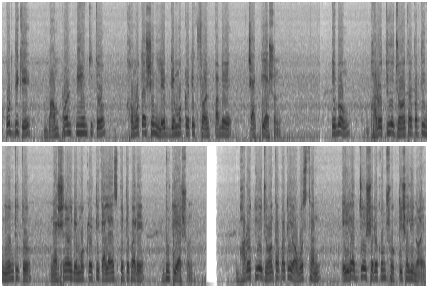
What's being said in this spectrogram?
অপরদিকে বামফ্রন্ট নিয়ন্ত্রিত ক্ষমতাসীন লেফট ডেমোক্রেটিক ফ্রন্ট পাবে চারটি আসন এবং ভারতীয় জনতা পার্টি নিয়ন্ত্রিত ন্যাশনাল ডেমোক্রেটিক অ্যালায়েন্স পেতে পারে দুটি আসন। ভারতীয় জনতা পার্টির অবস্থান এই রাজ্যেও সেরকম শক্তিশালী নয়।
